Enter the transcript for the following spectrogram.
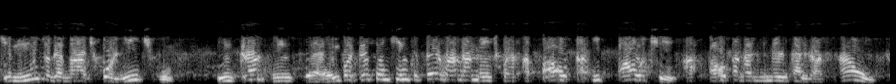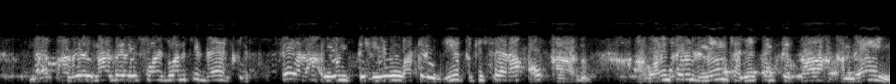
de muito debate político, é importante que a gente entre pesadamente com essa pauta e paute a pauta da desmilitarização né, para nas eleições do ano que vem. Será, eu, eu acredito que será pautado. Agora, infelizmente, a gente tem que claro também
